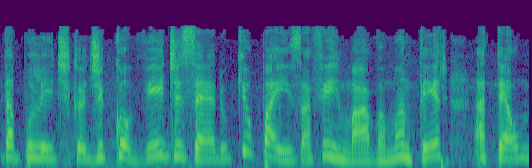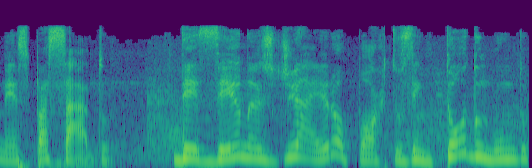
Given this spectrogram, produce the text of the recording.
da política de Covid-0 que o país afirmava manter até o mês passado. Dezenas de aeroportos em todo o mundo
